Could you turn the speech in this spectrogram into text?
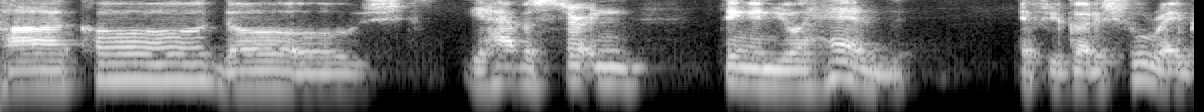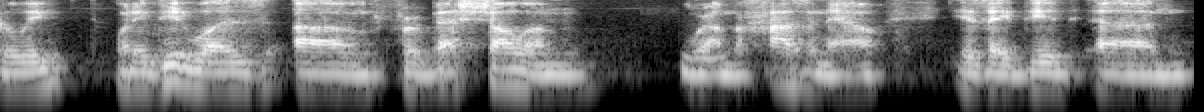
Hakodosh. You have a certain thing in your head if you go to shul regularly. What I did was um, for Beth Shalom, where I'm the chazan now, is I did. Um,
